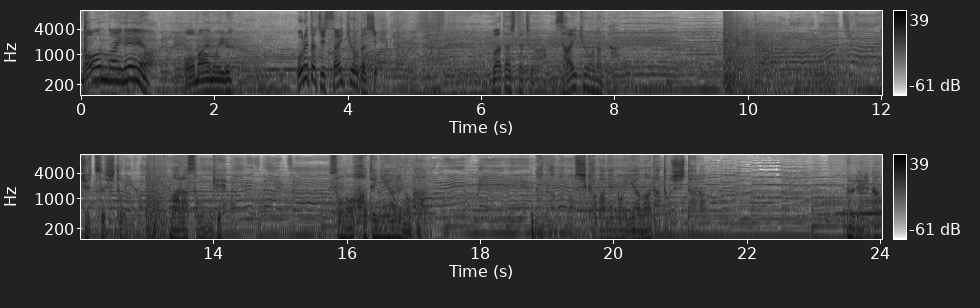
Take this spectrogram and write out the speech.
問題ねえよ。お前もいる俺たち最強だし。私たちは最強なんだ。術師というマラソンゲーム。その果てにあるのが仲間の屍の山だとしたら。ブレるな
